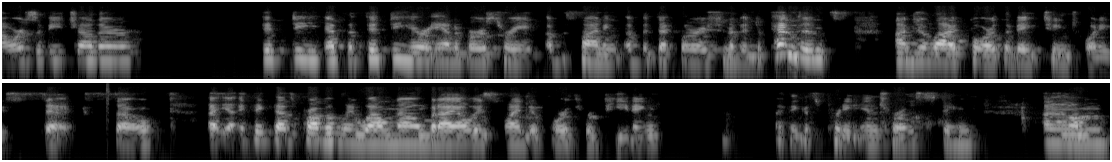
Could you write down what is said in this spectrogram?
hours of each other. 50 at the 50 year anniversary of the signing of the Declaration of Independence on July 4th of 1826. So I, I think that's probably well known, but I always find it worth repeating. I think it's pretty interesting. Um,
